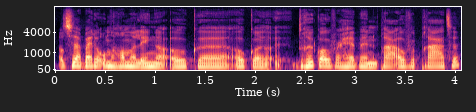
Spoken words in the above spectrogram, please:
dat ze daar bij de onderhandelingen ook, eh, ook druk over hebben en pra over praten.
